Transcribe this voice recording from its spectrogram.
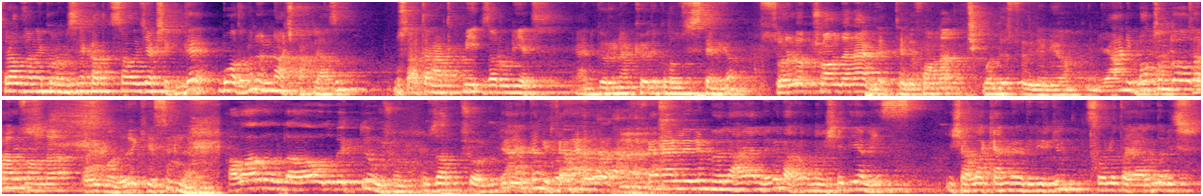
Trabzon ekonomisine katkı sağlayacak şekilde bu adamın önünü açmak lazım. Bu zaten artık bir zaruriyet. Yani görünen köyde kılavuz istemiyor. Sörloth şu anda nerede? Telefonla çıkmadığı söyleniyor. Yani Batum'da Yani olabilir. Trabzon'da olmadığı kesin de. Havaalanında oğlu bekliyormuş onu. Uzanmış orada. Yani tabii Fener, Fenerlerin böyle hayalleri var. Ona bir şey diyemeyiz. İnşallah kendilerine de bir gün Sorlot ayarında bir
